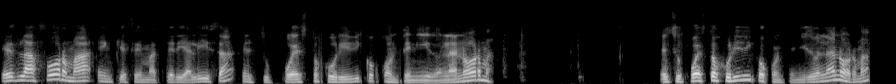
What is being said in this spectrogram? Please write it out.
es la forma en que se materializa el supuesto jurídico contenido en la norma. El supuesto jurídico contenido en la norma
